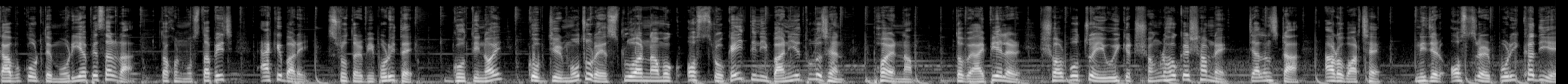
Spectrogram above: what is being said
কাবু করতে মরিয়া পেসাররা, তখন মুস্তাফিজ একেবারে স্রোতের বিপরীতে। গতি নয়, কবজির মোচড়ে স্লোয়ার নামক অস্ত্রকেই তিনি বানিয়ে তুলেছেন ভয়ের নাম। তবে আইপিএলের সর্বোচ্চ এই উইকেট সংগ্রাহকের সামনে চ্যালেঞ্জটা আরও বাড়ছে। নিজের অস্ত্রের পরীক্ষা দিয়ে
